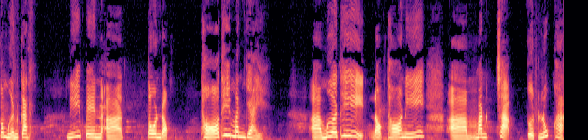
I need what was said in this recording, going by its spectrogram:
ก็เหมือนกัน นี่เป็นอ่า ต้นดอกท้อที่มันใหญ่เมื่อที่ดอกท้อนี้มันจะเกิดลูกค่ะ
